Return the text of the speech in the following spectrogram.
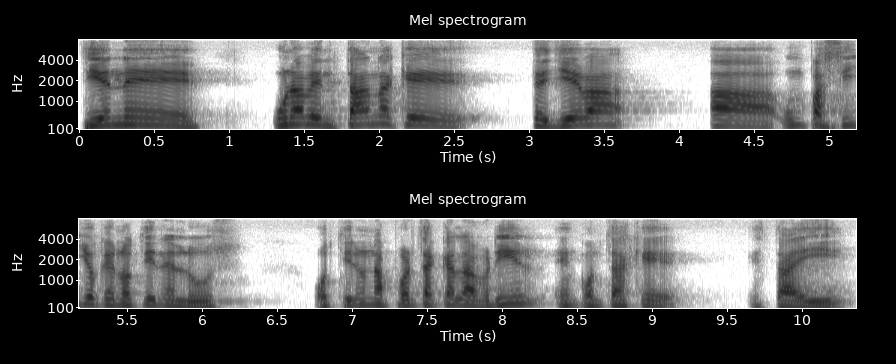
Tiene una ventana que te lleva a un pasillo que no tiene luz. O tiene una puerta que al abrir encontrás que está ahí,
